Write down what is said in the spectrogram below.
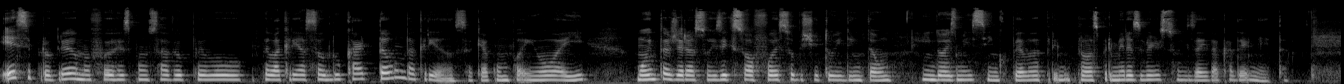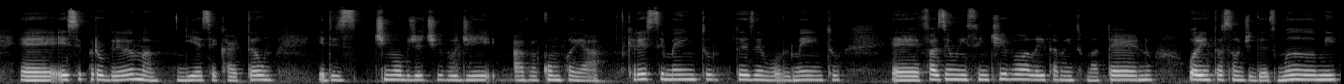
Esse programa foi o responsável pelo, pela criação do cartão da criança, que acompanhou aí muitas gerações e que só foi substituído então em 2005 pela, pelas primeiras versões aí da caderneta. É, esse programa e esse cartão, eles tinham o objetivo de acompanhar crescimento, desenvolvimento, é, fazer um incentivo ao aleitamento materno, orientação de desmame,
